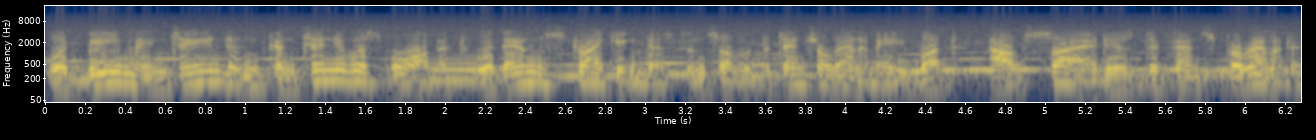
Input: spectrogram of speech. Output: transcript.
would be maintained in continuous orbit within striking distance of a potential enemy, but outside his defense perimeter.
